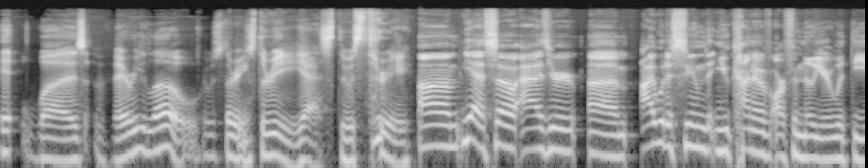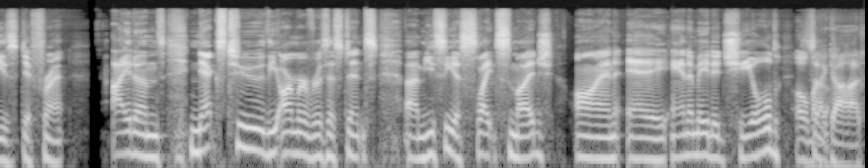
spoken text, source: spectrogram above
It was very low. It was three. It was three. Yes, it was three. Um, yeah, so as you're, um, I would assume that you kind of are familiar with these different items. Next to the armor of resistance, um, you see a slight smudge on a animated shield. Oh my god.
